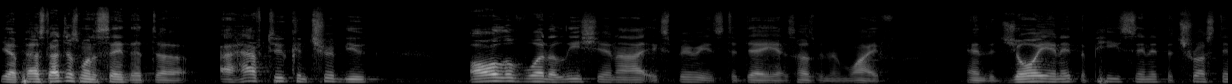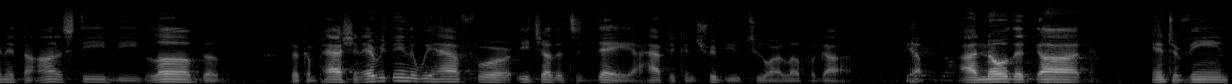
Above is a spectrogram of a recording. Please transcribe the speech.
Yeah, Pastor, I just want to say that uh, I have to contribute all of what Alicia and I experienced today as husband and wife, and the joy in it, the peace in it, the trust in it, the honesty, the love, the the compassion, everything that we have for each other today, I have to contribute to our love for God. Yep. I know that God intervened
